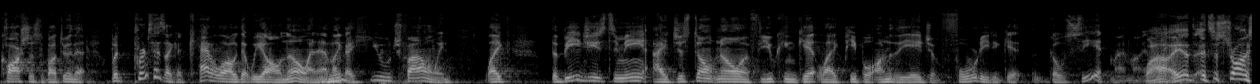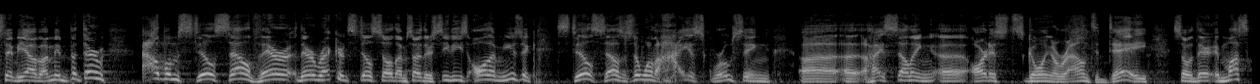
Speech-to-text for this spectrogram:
cautious about doing that. But Prince has like a catalog that we all know and, and like mm-hmm. a huge following, like. The Bee Gees, to me, I just don't know if you can get like people under the age of forty to get go see it. In my mind, Wow, it's a strong statement. Yeah, but I mean, but their albums still sell. Their their records still sell. I'm sorry, their CDs, all their music still sells. They're still one of the highest grossing, uh, uh, highest selling uh, artists going around today. So there, it must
